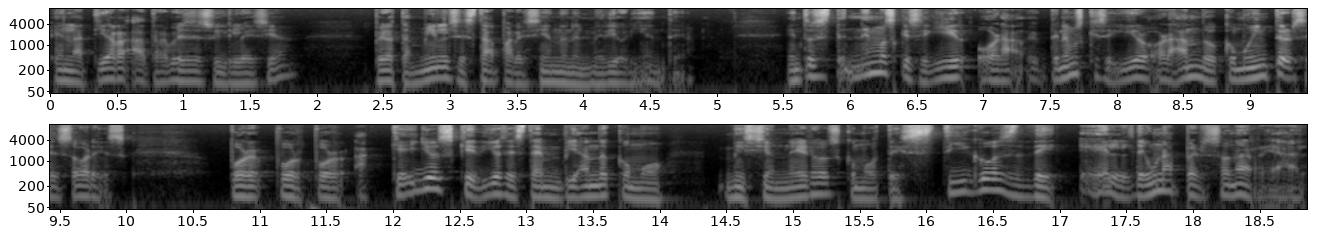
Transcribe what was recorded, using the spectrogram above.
en la tierra a través de su iglesia, pero también les está apareciendo en el Medio Oriente. Entonces tenemos que seguir orando, tenemos que seguir orando como intercesores por, por, por aquellos que Dios está enviando como misioneros, como testigos de Él, de una persona real,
